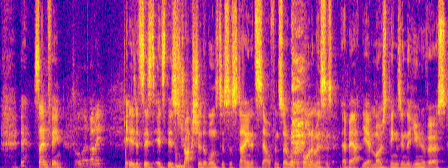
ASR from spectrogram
yeah. Same thing. It's all there, buddy. It is. It's this. It's this structure that wants to sustain itself, and so what equanimous is about. Yeah, most things in the universe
